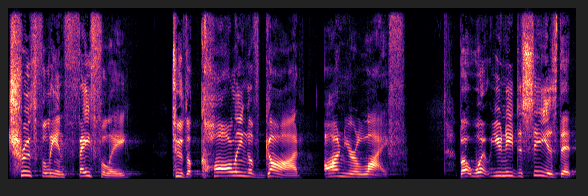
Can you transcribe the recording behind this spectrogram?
truthfully and faithfully to the calling of God on your life. But what you need to see is that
